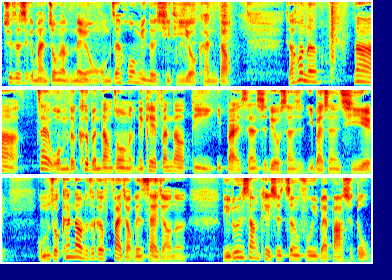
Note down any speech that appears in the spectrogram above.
所以这是一个蛮重要的内容。我们在后面的习题也有看到。然后呢，那在我们的课本当中呢，你可以翻到第一百三十六、三十一百三十七页。我们所看到的这个吠角跟赛角呢，理论上可以是正负一百八十度。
